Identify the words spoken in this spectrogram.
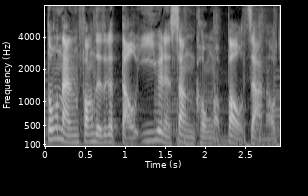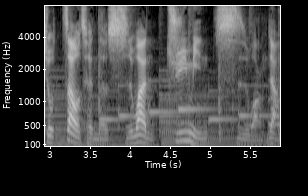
东南方的这个岛医院的上空啊爆炸，然后就造成了十万居民死亡这样。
